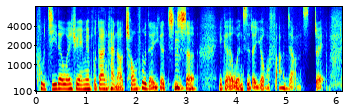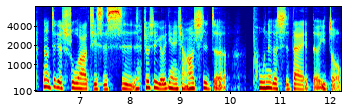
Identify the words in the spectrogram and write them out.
普及的文学里面不断看到重复的一个指涉，一个文字的用法，这样子。对，那这个书啊，其实是就是有一点想要试着铺那个时代的一种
